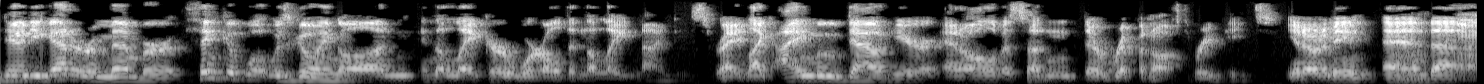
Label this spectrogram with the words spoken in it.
dude, you got to remember, think of what was going on in the Laker world in the late 90s, right? Like, I moved out here and all of a sudden they're ripping off three peats. You know what I mean? And, uh,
